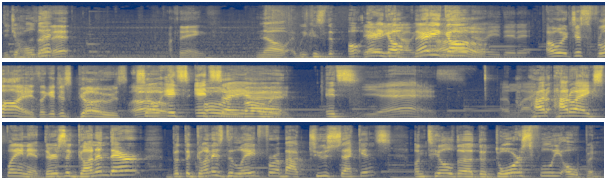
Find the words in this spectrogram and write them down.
Did you hold Is that it? it? I think. No, because the oh there, you go. There yeah. you Oh. go. No, he did it. Oh, it just flies. Like, it just goes. So Oh, it's it's holy a uh, it's Yes. I like how, it. how do I explain it? There's a gun in there, but the gun is delayed for about two seconds until the the door's fully open.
